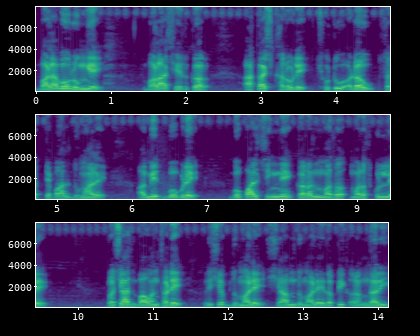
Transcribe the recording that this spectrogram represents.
बाळाभाऊ रोंगे बाळा शेरकर आकाश खारोडे छोटू अडव सत्यपाल धुमाळे अमित बोबडे गोपाल शिंगणे करण मस मरसकुल्ले प्रशांत बावनथडे रिषभ धुमाळे श्याम धुमाळे रफिक रंगारी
